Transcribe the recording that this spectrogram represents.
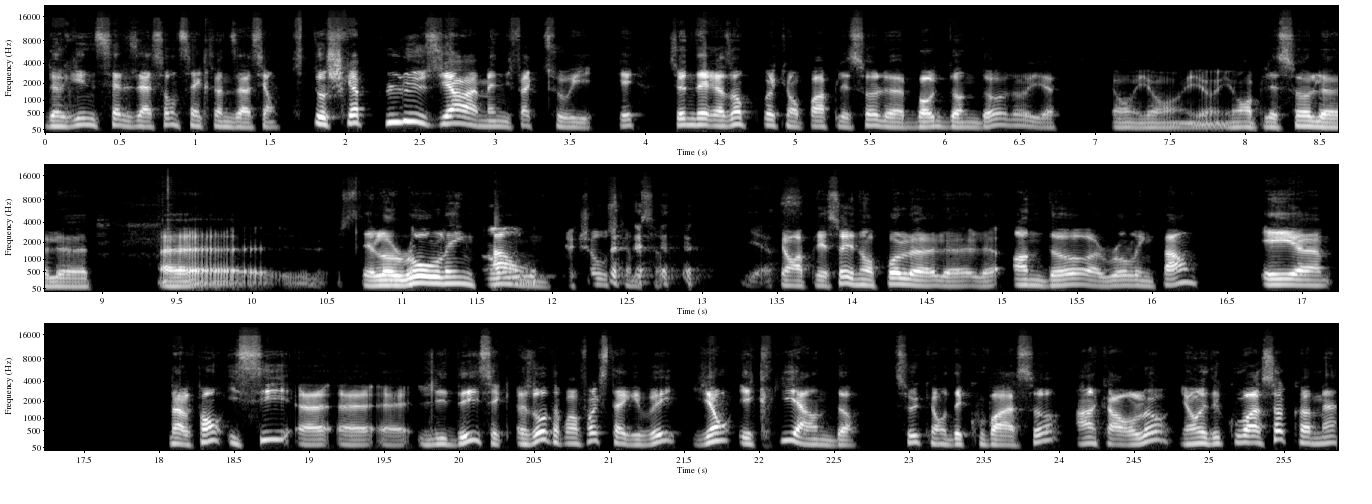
de réinitialisation de synchronisation, qui toucherait plusieurs manufacturiers. C'est une des raisons pourquoi ils n'ont pas appelé ça le bug d'Honda. là. Ils, ils ont, ils ont- ils ils appelé ça le. le, euh, C'était le Rolling Pound, quelque chose comme ça Yes. qui ont appelé ça et non pas le, le- le Honda Rolling Pound. Et euh, dans le fond, ici, euh, euh, euh, l'idée, c'est qu'eux autres, la première fois que c'est arrivé, ils ont écrit à Honda. Ceux qui ont découvert ça, encore là, ils ont découvert ça comment?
